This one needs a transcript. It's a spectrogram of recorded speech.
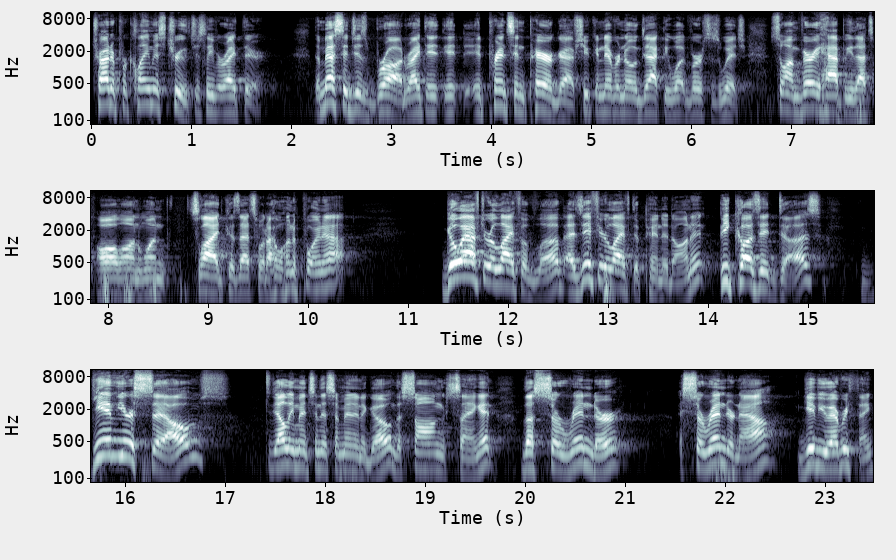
try to proclaim His truth. Just leave it right there. The message is broad, right? It, it, it, prints in paragraphs. You can never know exactly what verse is which. So I'm very happy that's all on one slide because that's what I want to point out. Go after a life of love as if your life depended on it, because it does. Give yourselves, Ellie mentioned this a minute ago, the song sang it, the surrender. surrender now, give you everything.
